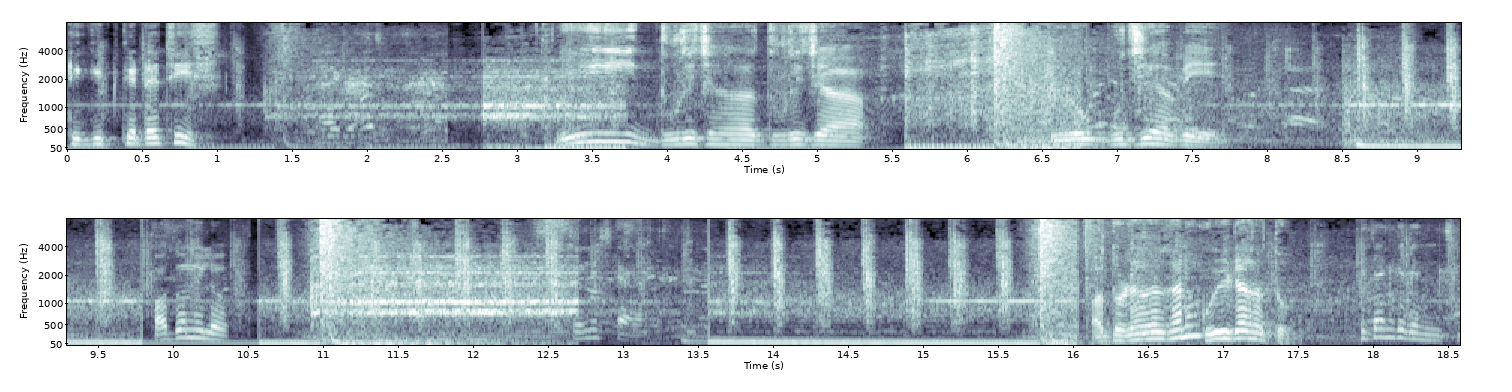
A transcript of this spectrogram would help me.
টিকিট কেটেছিস? এই দূরে যা দূরে যা। লোক বুঝে যাবে। কত নিল? অত টাকা কেন? কুড়ি টাকা তো। কেটে নিয়েছি।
